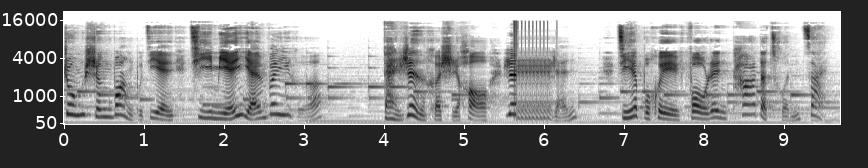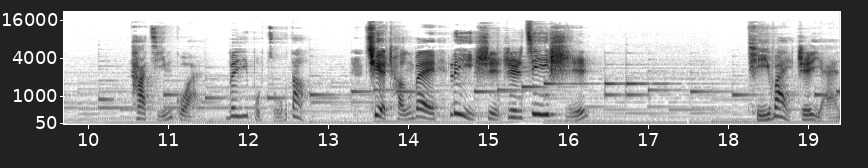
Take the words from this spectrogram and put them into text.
终生望不见其绵延巍峨。但任何时候，任人皆不会否认它的存在。它尽管微不足道，却成为历史之基石。题外之言，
